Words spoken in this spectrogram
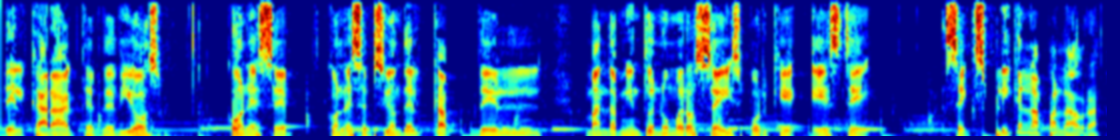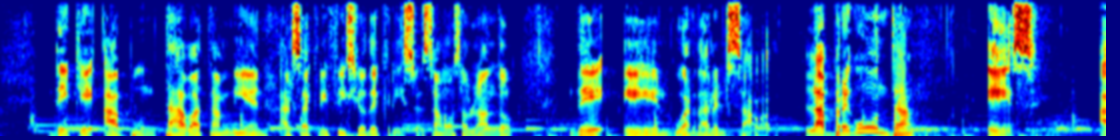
del carácter de Dios, con, excep- con excepción del, mandamiento número 6, porque este se explica en la palabra de que apuntaba también al sacrificio de Cristo. Estamos hablando de eh, guardar el sábado. La pregunta es, ¿a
